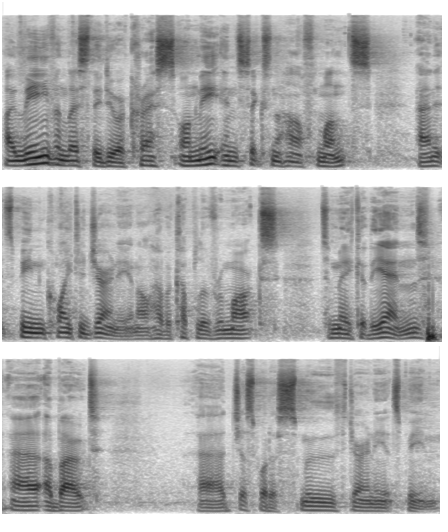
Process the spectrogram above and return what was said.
I leave unless they do a cress on me in six and a half months and it's been quite a journey, and I'll have a couple of remarks to make at the end uh, about uh, just what a smooth journey it's been.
